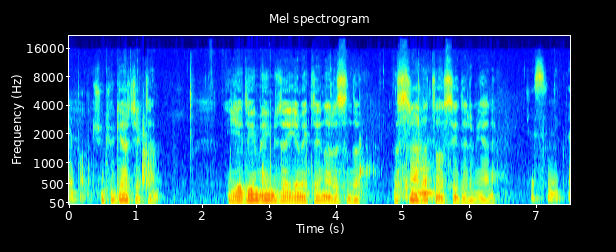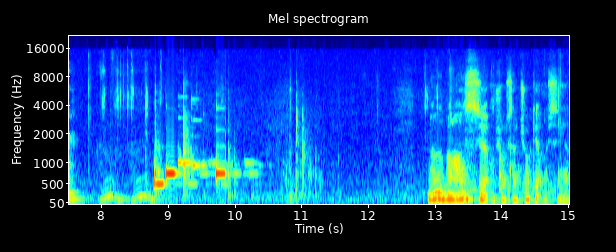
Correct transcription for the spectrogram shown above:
yapalım. Çünkü gerçekten yediğim en güzel yemeklerin arasında. Israrla tavsiye ederim yani. Kesinlikle. Yalnız ben az yapmışım. Sen çok yapmışsın ya.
